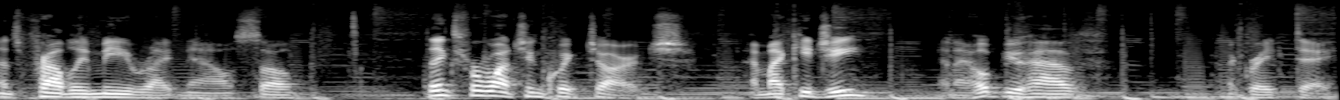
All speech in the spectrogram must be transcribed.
That's probably me right now. So, thanks for watching Quick Charge. I'm Mikey G, and I hope you have a great day.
